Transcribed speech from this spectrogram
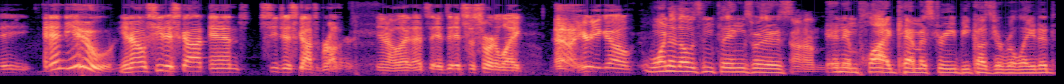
and you, you know, CJ Scott and CJ Scott's brother. You know, that's it, it's just sort of like oh, here you go. One of those things where there's um, an implied chemistry because you're related.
